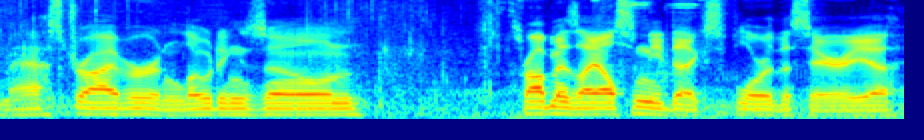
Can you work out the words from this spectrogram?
mass driver and loading zone. Problem is I also need to explore this area.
